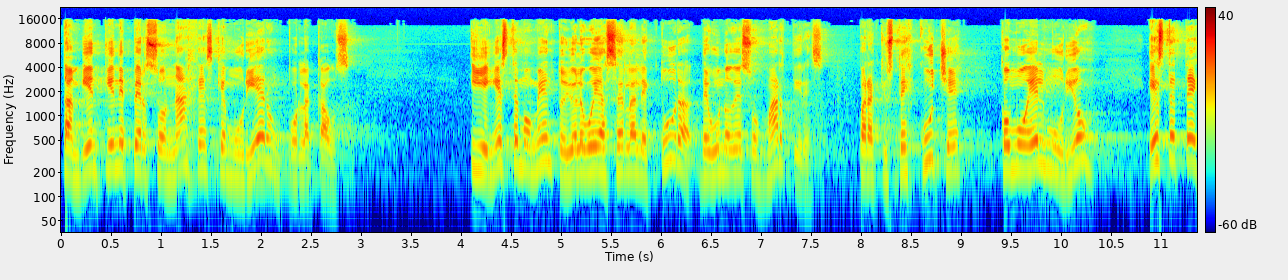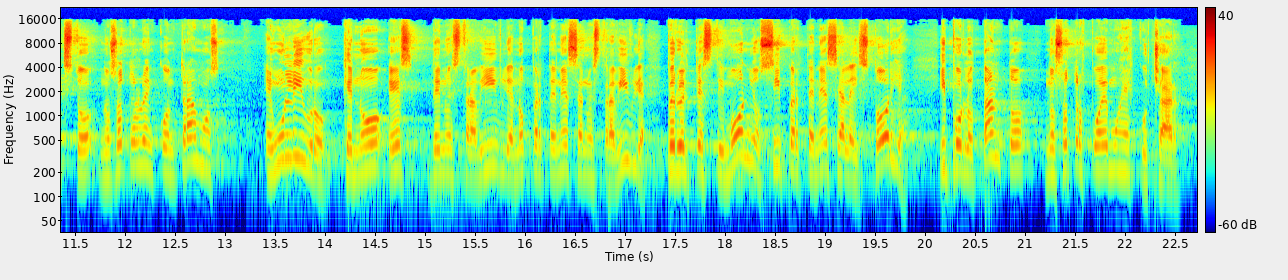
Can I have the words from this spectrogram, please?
También tiene personajes que murieron por la causa. Y en este momento yo le voy a hacer la lectura de uno de esos mártires para que usted escuche cómo él murió. Este texto nosotros lo encontramos en un libro que no es de nuestra Biblia, no pertenece a nuestra Biblia, pero el testimonio sí pertenece a la historia. Y por lo tanto nosotros podemos escuchar.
